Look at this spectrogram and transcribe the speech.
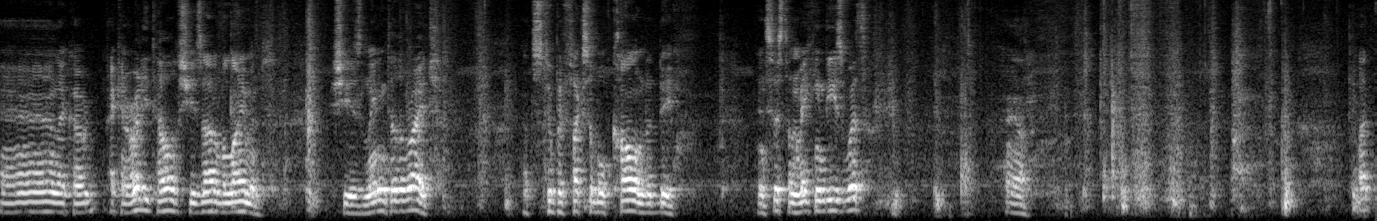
And I can, I can already tell she's out of alignment. She is leaning to the right. That stupid flexible column that they insist on making these with. Yeah. But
